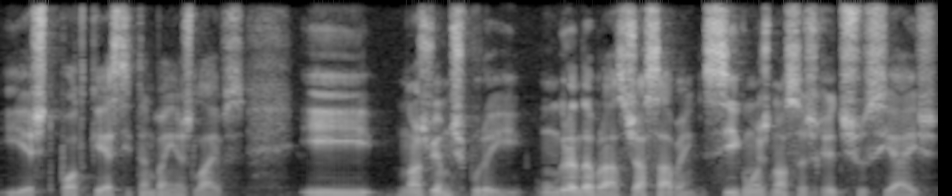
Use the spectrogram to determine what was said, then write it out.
e este podcast e também as lives. E nós vemos por aí. Um grande abraço, já sabem, sigam as nossas redes sociais.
